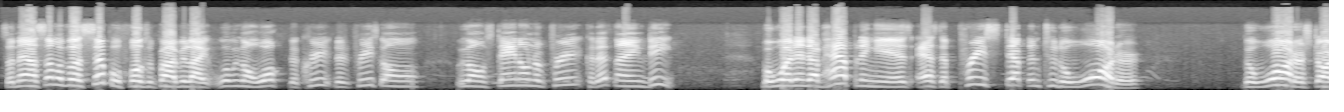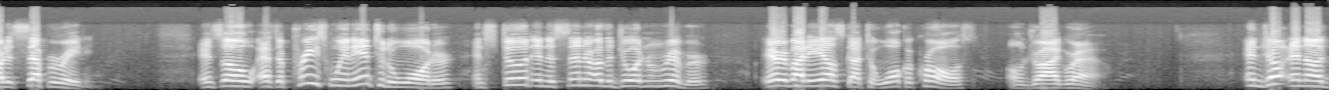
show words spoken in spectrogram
So now some of us simple folks would probably be like, well, we're going to walk the creek, the priest going we're going to stand on the priest because that thing deep. But what ended up happening is as the priest stepped into the water, the water started separating. And so, as the priest went into the water and stood in the center of the Jordan River, everybody else got to walk across on dry ground. And, jo- and uh,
